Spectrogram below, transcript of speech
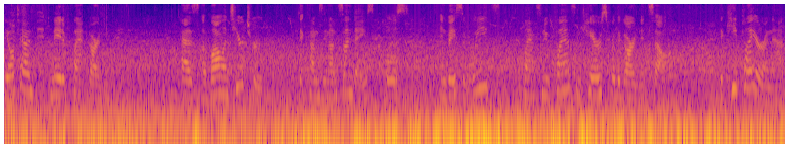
The Old Town Native Plant Garden has a volunteer troop that comes in on Sundays, pulls invasive weeds, plants new plants, and cares for the garden itself. The key player in that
